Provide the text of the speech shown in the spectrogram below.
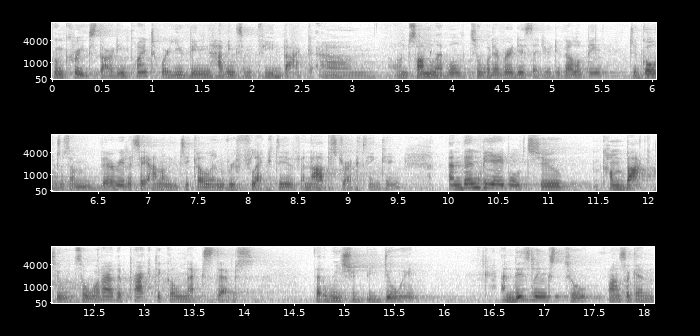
concrete starting point where you've been having some feedback um, on some level to whatever it is that you're developing to go to some very, let's say, analytical and reflective and abstract thinking, and then be able to come back to, so what are the practical next steps that we should be doing? And this links to, once again,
